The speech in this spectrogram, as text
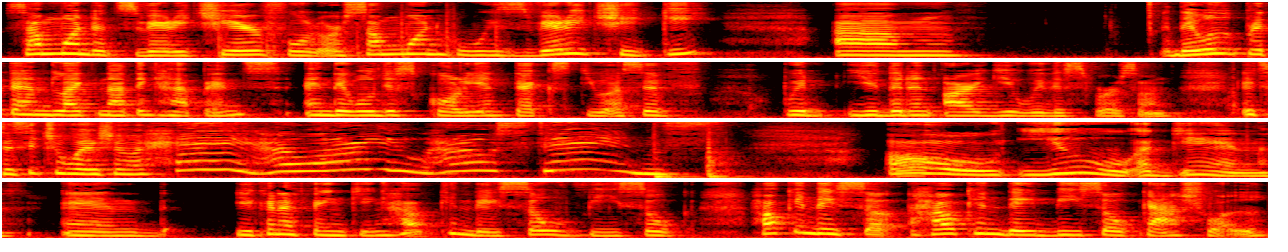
someone that's very cheerful or someone who is very cheeky. Um they will pretend like nothing happens and they will just call you and text you as if with you didn't argue with this person. It's a situation hey, how are you? How's things? Oh, you again. And you're kind of thinking, how can they so be so, how can they so, how can they be so casual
